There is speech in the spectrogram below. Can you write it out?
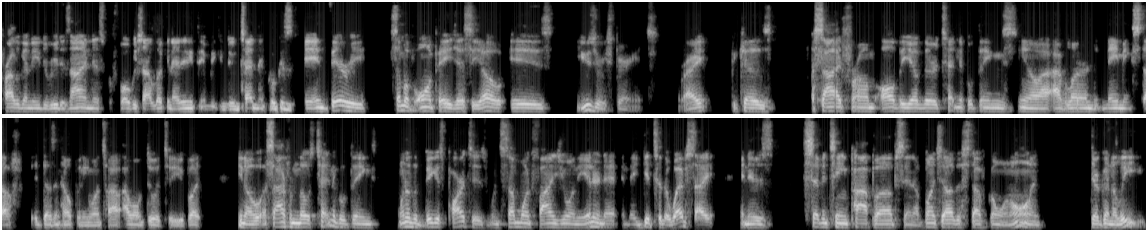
probably going to need to redesign this before we start looking at anything we can do technical. Because in theory, some of on page SEO is user experience, right? Because aside from all the other technical things, you know, I, have learned naming stuff, it doesn't help anyone. So I, I won't do it to you. But, you know, aside from those technical things, one of the biggest parts is when someone finds you on the internet and they get to the website and there's 17 pop-ups and a bunch of other stuff going on, they're going to leave,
